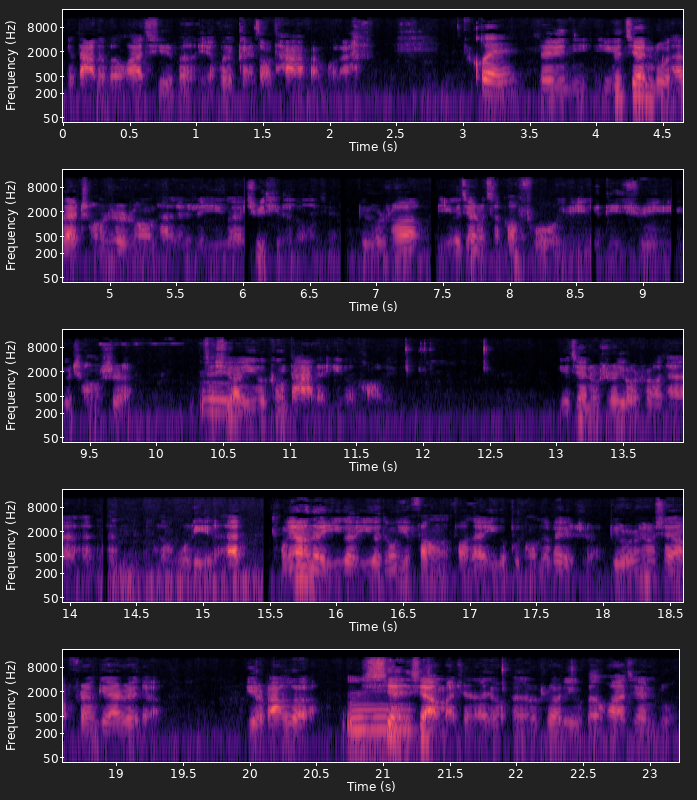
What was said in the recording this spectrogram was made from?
一个大的文化气氛也会改造他，反过来。会，所以你一个建筑，它在城市中，它就是一个具体的东西。比如说，一个建筑怎么服务于一个地区、一个城市，它需要一个更大的一个考虑。一个建筑师有时候他很很很无力的，他同样的一个一个东西放放在一个不同的位置，比如说像 Frank Gehry 的毕尔巴鄂现象嘛，现在就可能说这个文化建筑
